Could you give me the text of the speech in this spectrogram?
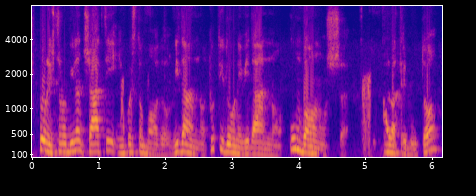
i doni sono bilanciati in questo modo, vi danno, tutti i doni vi danno un bonus all'attributo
